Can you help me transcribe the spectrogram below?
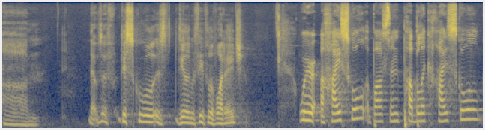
Um, that was a, this school is dealing with people of what age? We're a high school, a Boston Public High School,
